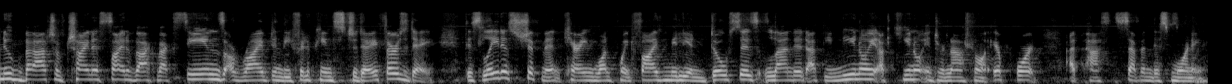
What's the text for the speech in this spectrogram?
A new batch of China's Sinovac vaccines arrived in the Philippines today, Thursday. This latest shipment, carrying 1.5 million doses, landed at the Ninoy Aquino International Airport at past 7 this morning.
